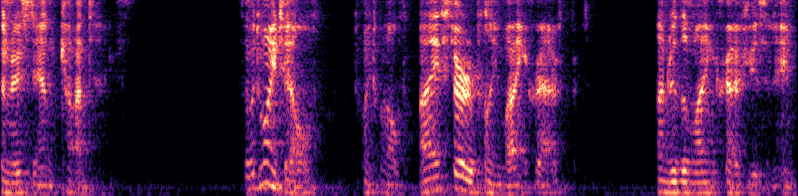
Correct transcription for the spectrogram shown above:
to understand the context. So in 2012, 2012, I started playing Minecraft under the Minecraft username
